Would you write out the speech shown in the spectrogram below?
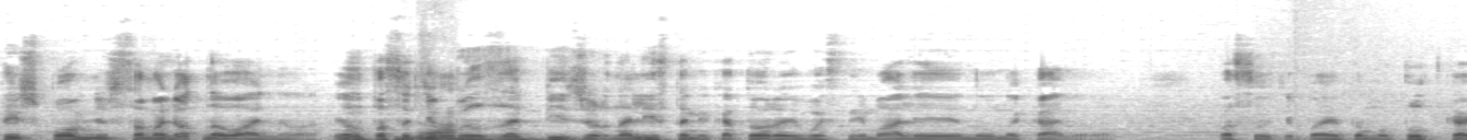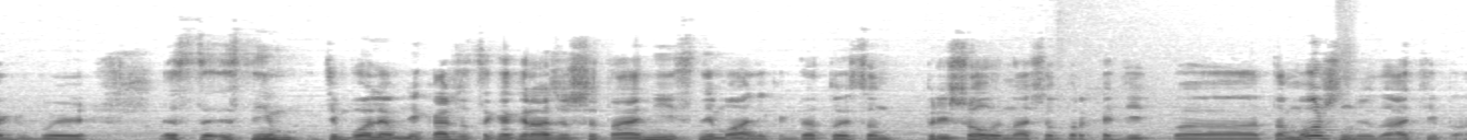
ты ж помнишь самолет Навального, и он, по сути, да. был забит журналистами, которые его снимали, ну, на камеру по сути. Поэтому тут как бы с, с ним, тем более, мне кажется, как раз же это они снимали, когда, то есть, он пришел и начал проходить по таможню, да, типа,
